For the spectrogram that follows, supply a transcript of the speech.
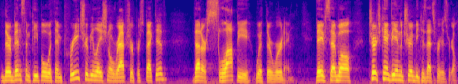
there have been some people within pre-tribulational rapture perspective that are sloppy with their wording. They've said, well, church can't be in the trib because that's for Israel.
